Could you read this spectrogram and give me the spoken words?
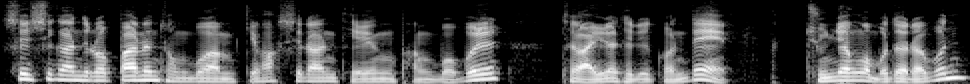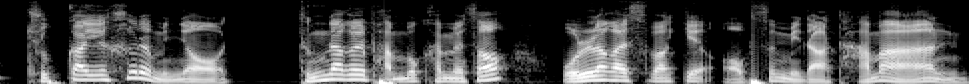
실시간으로 빠른 정보와 함께 확실한 대응 방법을 제가 알려드릴 건데 중요한 건 뭐다 여러분? 주가의 흐름은요. 등락을 반복하면서 올라갈 수밖에 없습니다. 다만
